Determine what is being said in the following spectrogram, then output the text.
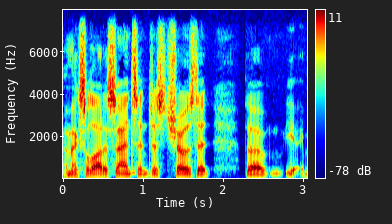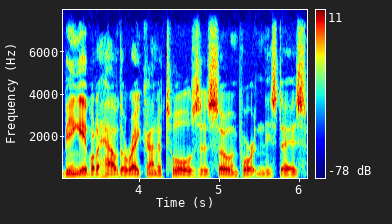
That makes a lot of sense and just shows that the being able to have the right kind of tools is so important these days.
